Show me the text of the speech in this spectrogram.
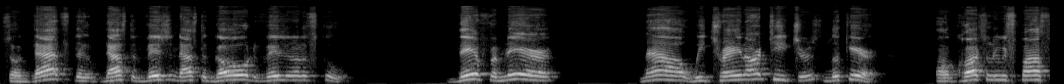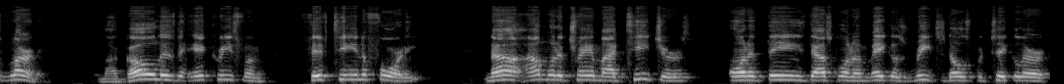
So that's the that's the vision, that's the goal, the vision of the school. Then from there, now we train our teachers, look here, on culturally responsive learning. My goal is to increase from 15 to 40. Now I'm going to train my teachers on the things that's going to make us reach those particular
